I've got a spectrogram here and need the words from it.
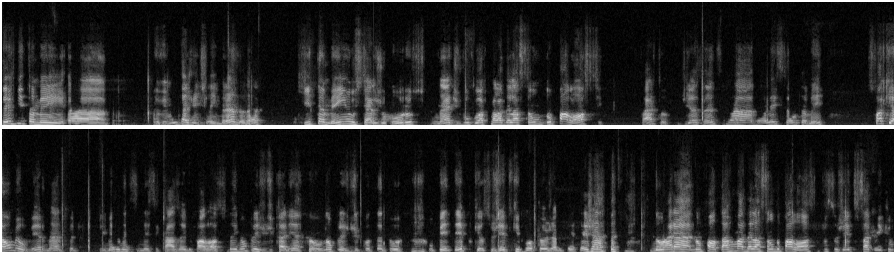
Teve também, uh, eu vi muita gente lembrando, né? Que também o Sérgio Moro né, divulgou aquela delação do Palocci, certo? Dias antes da, da eleição também. Só que, ao meu ver, né, primeiro nesse, nesse caso aí do Palocci, daí não prejudicaria, não prejudicou tanto o PT, porque o sujeito que votou já no PT já não era, não faltava uma delação do Palocci para o sujeito saber que o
